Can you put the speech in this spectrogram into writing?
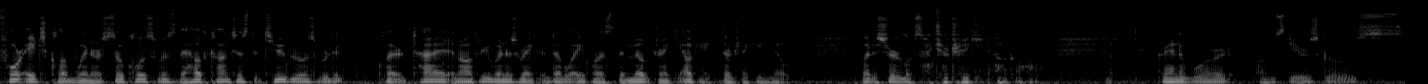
4-H Club winners. So close was the health contest that two girls were declared tied, and all three winners ranked a double A plus. The milk drinking. Okay, they're drinking milk, but it sure looks like they're drinking alcohol. Grand award on steers goes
